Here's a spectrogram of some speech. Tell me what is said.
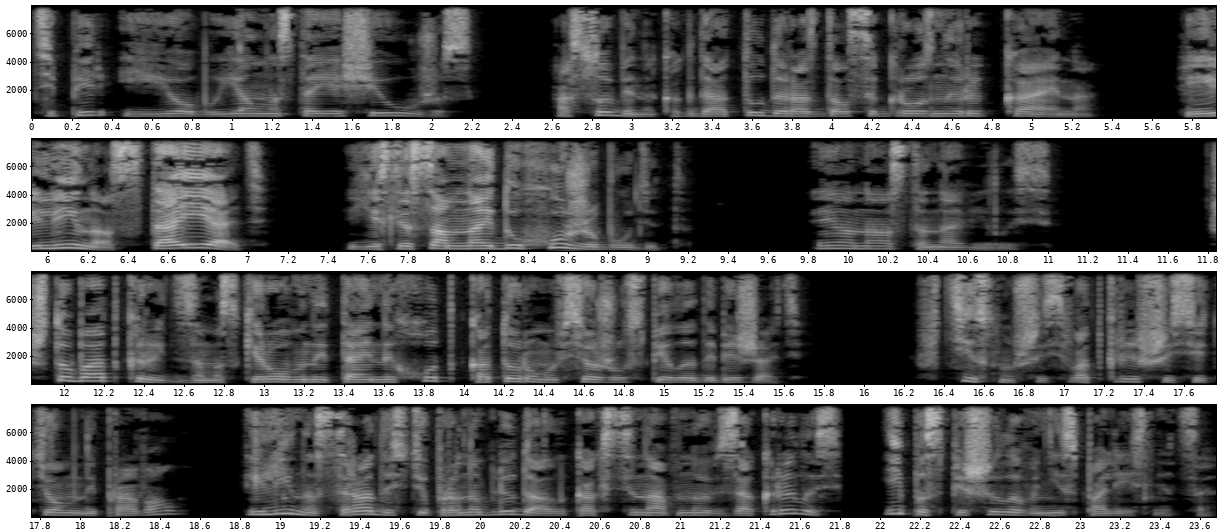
Теперь ее обуял настоящий ужас, особенно когда оттуда раздался грозный рык Каина. «Элина, стоять! Если сам найду, хуже будет!» И она остановилась, чтобы открыть замаскированный тайный ход, к которому все же успела добежать. Втиснувшись в открывшийся темный провал, Элина с радостью пронаблюдала, как стена вновь закрылась, и поспешила вниз по лестнице.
